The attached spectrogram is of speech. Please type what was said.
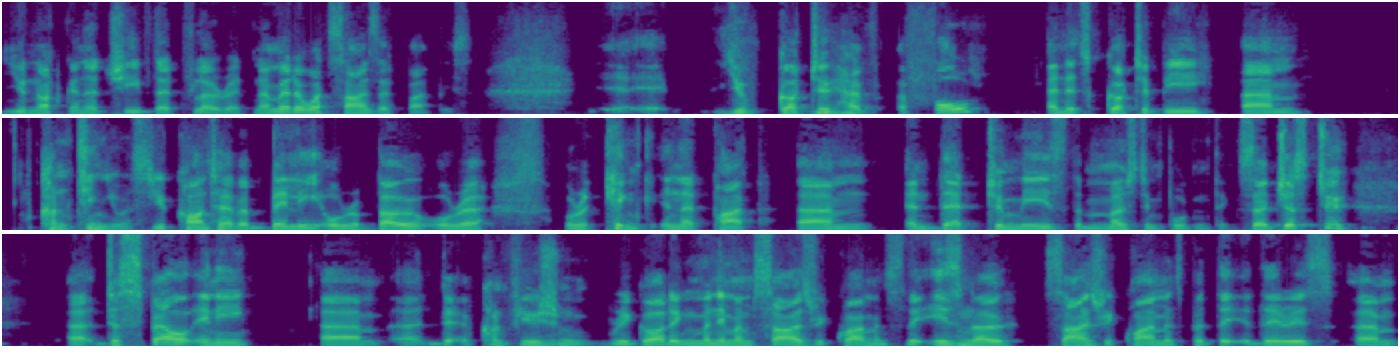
you're not going to achieve that flow rate, no matter what size that pipe is. Eh, you've got to hmm. have a fall, and it's got to be um, continuous. You can't have a belly or a bow or a or a kink in that pipe. Um, and that to me is the most important thing. So just to uh, dispel any um, uh, confusion regarding minimum size requirements, there is no size requirements, but there, there is um,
